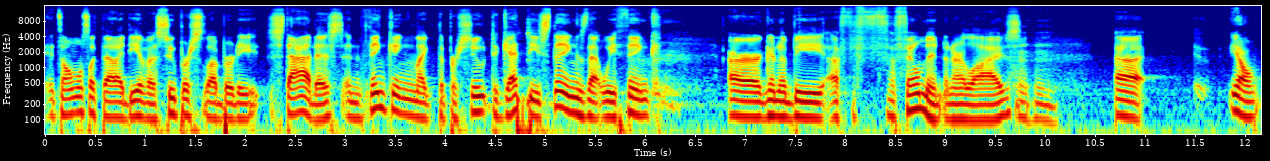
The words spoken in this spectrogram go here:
it's almost like that idea of a super celebrity status and thinking like the pursuit to get these things that we think are gonna be a f- fulfillment in our lives Mhm. uh, you know,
